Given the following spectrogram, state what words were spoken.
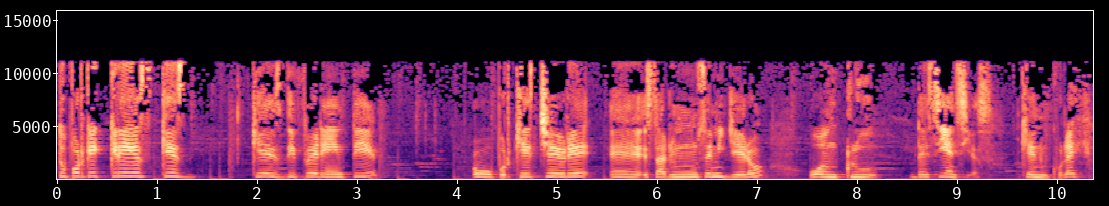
¿tú por qué crees que es, que es diferente o por qué es chévere eh, estar en un semillero o en un club de ciencias que en un colegio?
